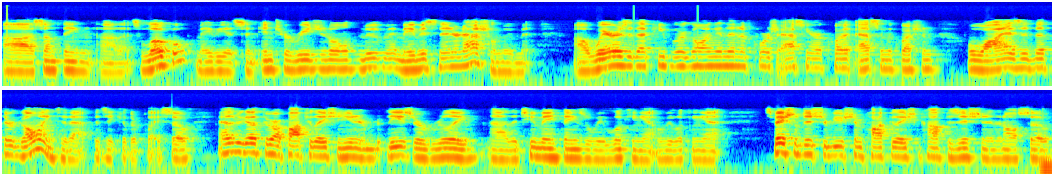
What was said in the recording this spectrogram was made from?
uh, something that's local, maybe it's an interregional movement, maybe it's an international movement. Uh, where is it that people are going? And then, of course, asking our asking the question, well, why is it that they're going to that particular place? So as we go through our population unit, these are really uh, the two main things we'll be looking at. We'll be looking at spatial distribution, population composition, and then also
